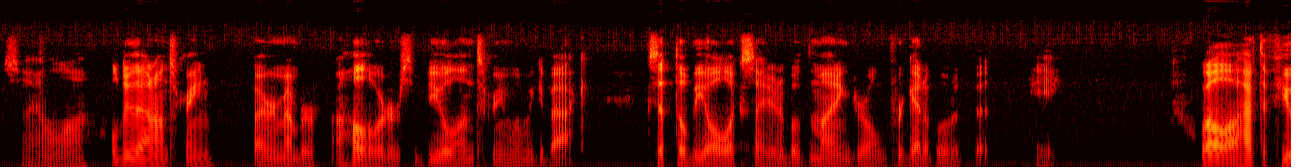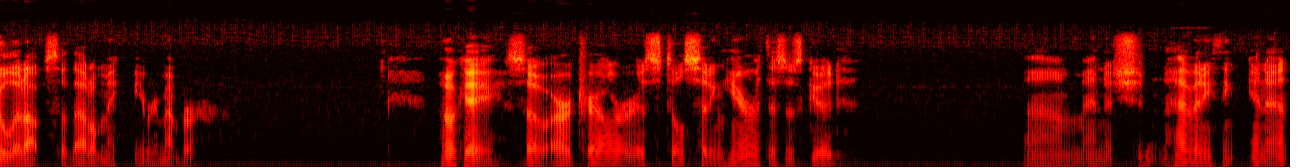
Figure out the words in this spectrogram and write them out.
So I'll, uh, I'll do that on screen. If I remember, I'll order some fuel on screen when we get back. Except they'll be all excited about the mining drill and forget about it, but hey. Well, I'll have to fuel it up, so that'll make me remember. Okay, so our trailer is still sitting here. This is good. Um, and it shouldn't have anything in it.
